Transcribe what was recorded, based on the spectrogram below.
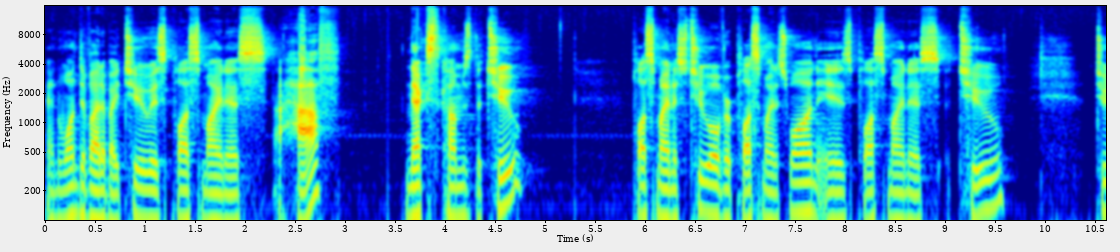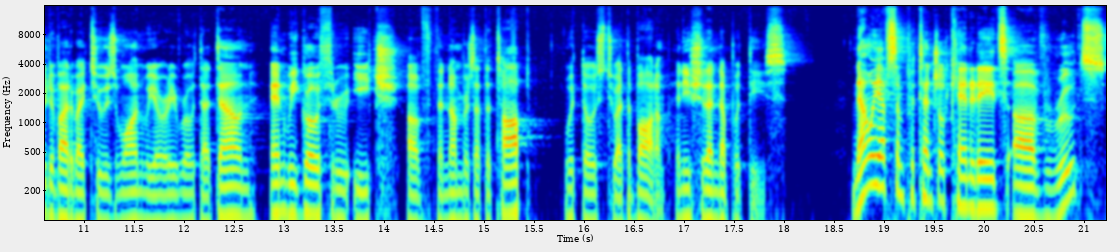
and 1 divided by 2 is plus minus a half. Next comes the 2, Plus minus 2 over plus minus 1 is plus minus 2. 2 divided by 2 is 1. We already wrote that down. And we go through each of the numbers at the top with those two at the bottom. And you should end up with these. Now we have some potential candidates of roots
